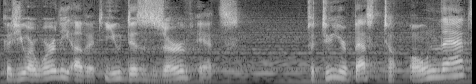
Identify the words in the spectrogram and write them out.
Because you are worthy of it, you deserve it. So do your best to own that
